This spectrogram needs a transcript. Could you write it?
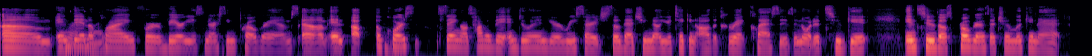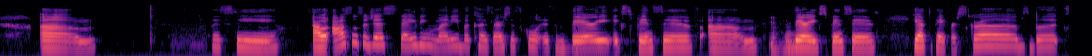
um, and right, then right. applying for various nursing programs. Um, and uh, of mm-hmm. course, staying on top of it and doing your research so that you know you're taking all the correct classes in order to get into those programs that you're looking at. Um, let's see. I would also suggest saving money because nursing school is very expensive. Um, mm-hmm. Very expensive. You have to pay for scrubs, books,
